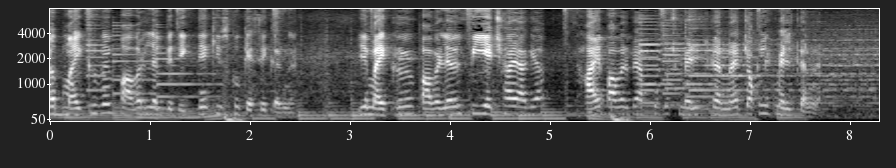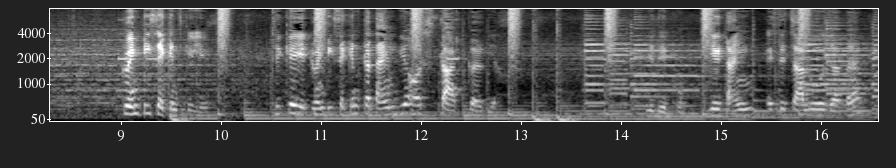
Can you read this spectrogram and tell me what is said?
अब माइक्रोवेव पावर लेवल पे देखते हैं कि इसको कैसे करना है। ये microwave power level P H high आ गया। हाई पावर पे आपको कुछ मेल्ट करना है चॉकलेट मेल्ट करना है। ट्वेंटी सेकेंड के लिए। ठीक है? ये ट्वेंटी सेकेंड का टाइम दिया और स्टार्ट कर दिया। ये देखो, ये टाइम ऐसे चालू हो जाता है।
